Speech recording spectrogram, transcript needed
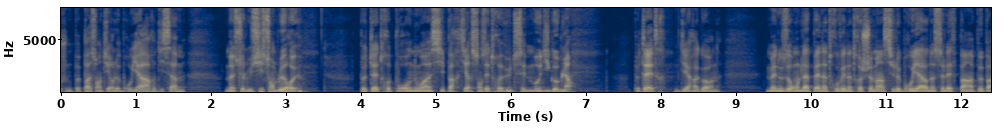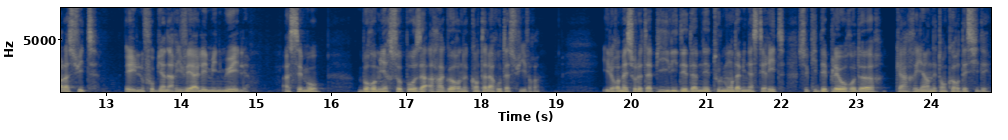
Je ne peux pas sentir le brouillard, dit Sam, mais celui-ci semble heureux. Peut-être pourrons-nous ainsi partir sans être vus de ces maudits gobelins. Peut-être, dit Aragorn, mais nous aurons de la peine à trouver notre chemin si le brouillard ne se lève pas un peu par la suite, et il nous faut bien arriver à l'Emin Muil. À ces mots, Boromir s'oppose à Aragorn quant à la route à suivre. Il remet sur le tapis l'idée d'amener tout le monde à Minas Tirith, ce qui déplaît aux rôdeurs, car rien n'est encore décidé.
